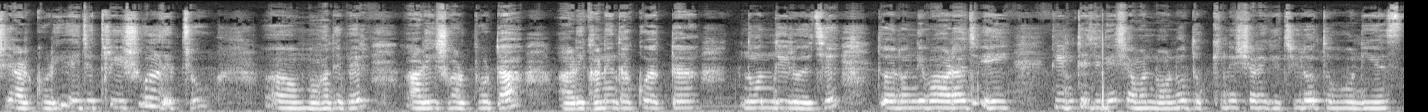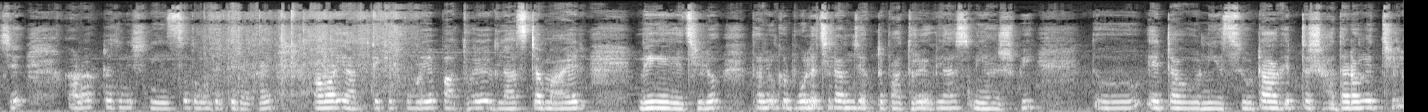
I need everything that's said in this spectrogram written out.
শেয়ার করি। এই যে ত্রিশূল দেখছ মহাদেবের। আর এই সর্পটা, আর এখানে দেখো একটা নন্দী রয়েছে। তো নন্দী মহারাজ এই তিনটে জিনিস আমার ননদ দক্ষিণেশ্বরে গেছিল, তো ও নিয়ে এসছে। আরও একটা জিনিস নিয়ে এসছে তোমাদেরকে দেখায় এই হাত থেকে পড়ে পাথরের গ্লাসটা মায়ের ভেঙে গেছিল। তো আমি ওকে বলেছিলাম যে একটা পাথরের গ্লাস নিয়ে আসবি। তো এটাও নিয়ে এসছে। ওটা আগেরটা সাদা রঙের ছিল।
